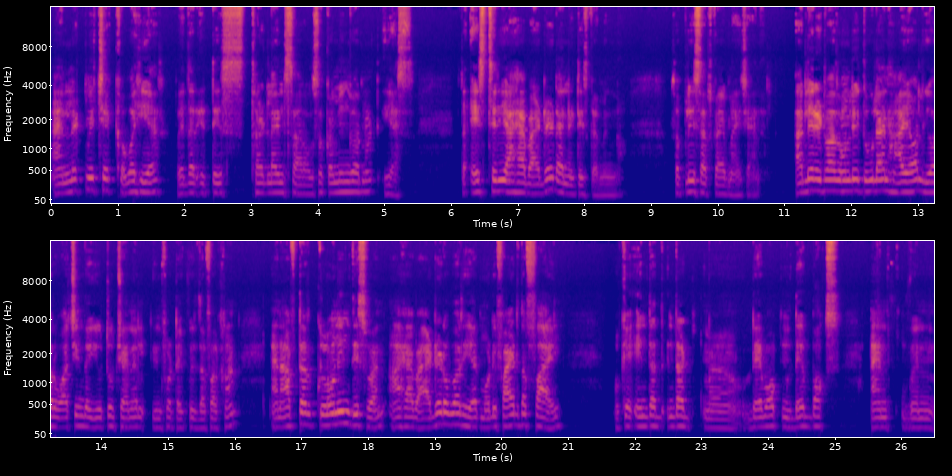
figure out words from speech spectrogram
And let me check over here whether it is third lines are also coming or not. Yes. The h3 i have added and it is coming now. So please subscribe my channel earlier it was only two line hi all you are watching the youtube channel infotech with zafar khan. And after cloning this one i have added over here modified the file okay in the in the uh, dev, dev box. And when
